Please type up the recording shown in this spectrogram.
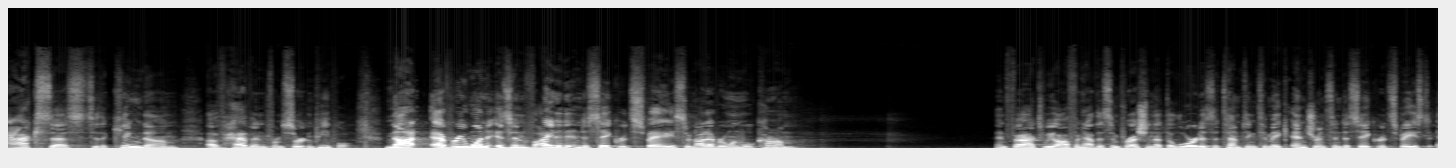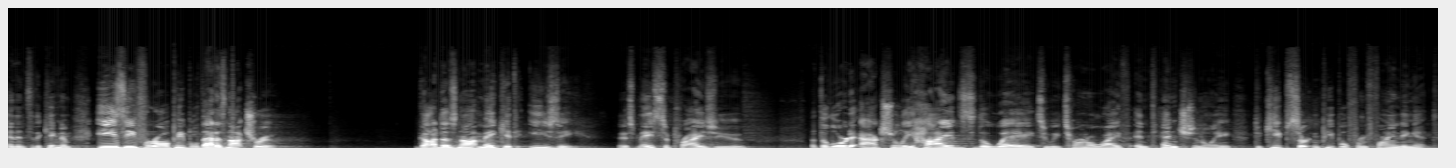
access to the kingdom of heaven from certain people. Not everyone is invited into sacred space, or not everyone will come. In fact, we often have this impression that the Lord is attempting to make entrance into sacred space and into the kingdom easy for all people. That is not true. God does not make it easy. This may surprise you, that the Lord actually hides the way to eternal life intentionally to keep certain people from finding it.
